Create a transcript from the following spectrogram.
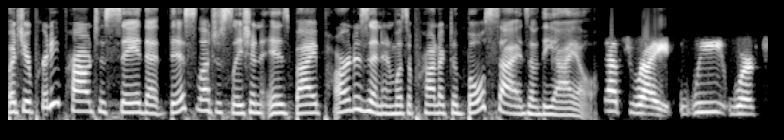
but you're pretty proud to say that this legislation is bipartisan and was a product of both sides of the aisle. That's right. We worked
